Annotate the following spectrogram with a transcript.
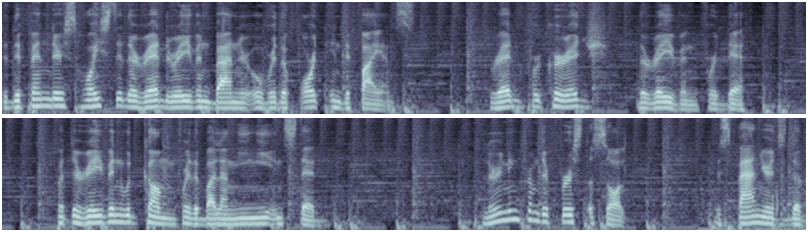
the defenders hoisted a red raven banner over the fort in defiance. Red for courage, the raven for death. But the raven would come for the Balangingi instead. Learning from their first assault, the Spaniards dug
